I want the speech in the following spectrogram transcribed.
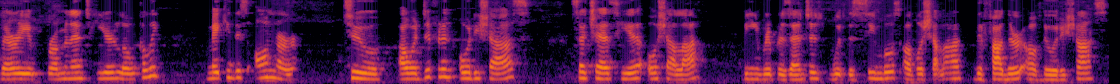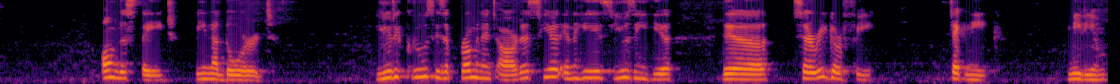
very prominent here locally, making this honor to our different orishas, such as here Oshala, being represented with the symbols of Oshala, the father of the orishas, on the stage, being adored. Yuri Cruz is a prominent artist here, and he is using here the serigraphy technique medium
